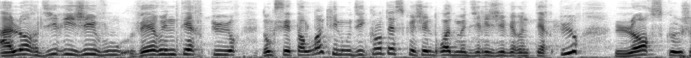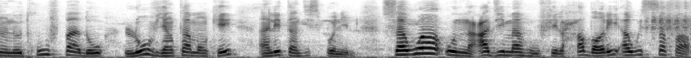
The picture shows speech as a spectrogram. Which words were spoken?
alors dirigez-vous vers une terre pure. Donc c'est Allah qui nous dit quand est-ce que j'ai le droit de me diriger vers une terre pure Lorsque je ne trouve pas d'eau, l'eau vient à manquer, elle est indisponible. Sawa'un adimahu fil hadari safar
